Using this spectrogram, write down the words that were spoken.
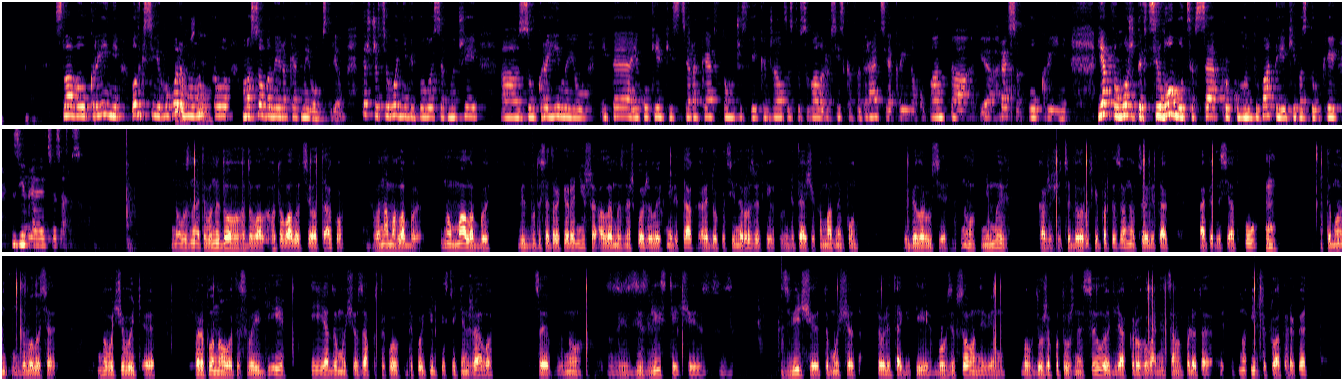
Слава Україні! Олексію, говоримо ми про масований ракетний обстріл. Те, що сьогодні відбулося вночі а, з Україною, і те, яку кількість ракет, в тому числі і кинджал, застосувала Російська Федерація, країна-окупант та і агресор по Україні. Як ви можете в цілому це все прокоментувати? Які у вас думки з'являються зараз? Ну, ви знаєте, вони довго готували, готували цю атаку. Вона могла б, ну, мала би відбутися трохи раніше, але ми знешкоджили їхній літак радіолокаційної розвідки, літаючий командний пункт в Білорусі. Ну, не ми, кажуть, що це білоруські партизани, це літак А-50У. Тому довелося, ну, вочевидь, е, переплановувати свої дії. І я думаю, що запуск такої, такої кількості кінжалу це ну, зі, злісті чи з, з- з відчаю, тому що той літак, який був зіпсований, він був дуже потужною силою для коригування саме польоту ну, інших крилатих ракет,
